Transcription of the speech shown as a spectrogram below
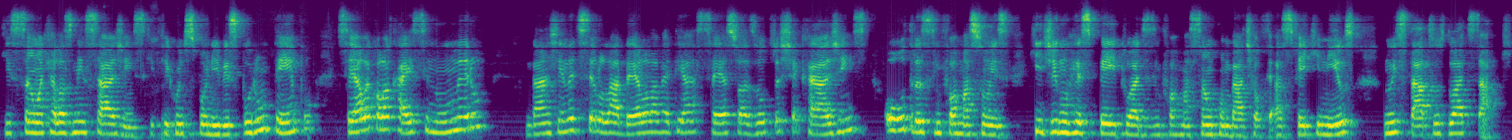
que são aquelas mensagens que ficam disponíveis por um tempo. Se ela colocar esse número, na agenda de celular dela, ela vai ter acesso às outras checagens, outras informações que digam respeito à desinformação, combate às fake news, no status do WhatsApp.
